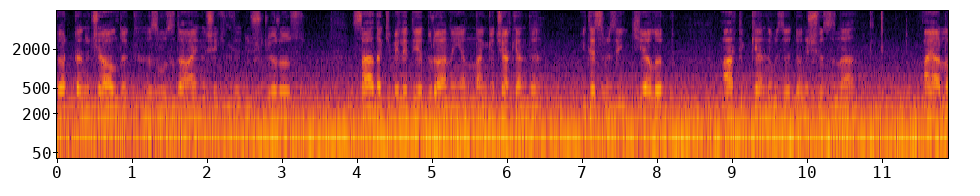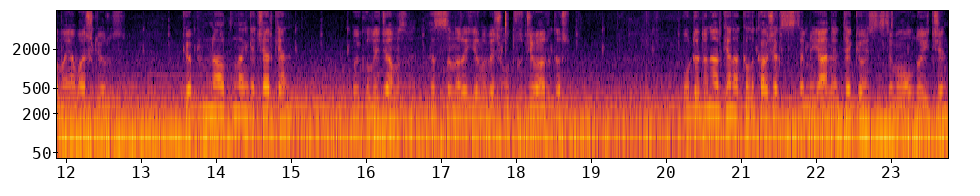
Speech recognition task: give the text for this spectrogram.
4'ten 3'e aldık. Hızımızı da aynı şekilde düşürüyoruz. Sağdaki belediye durağının yanından geçerken de vitesimizi 2'ye alıp artık kendimizi dönüş hızına ayarlamaya başlıyoruz. Köprünün altından geçerken uygulayacağımız hız sınırı 25-30 civarıdır. Burada dönerken akıllı kavşak sistemi yani tek yön sistemi olduğu için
